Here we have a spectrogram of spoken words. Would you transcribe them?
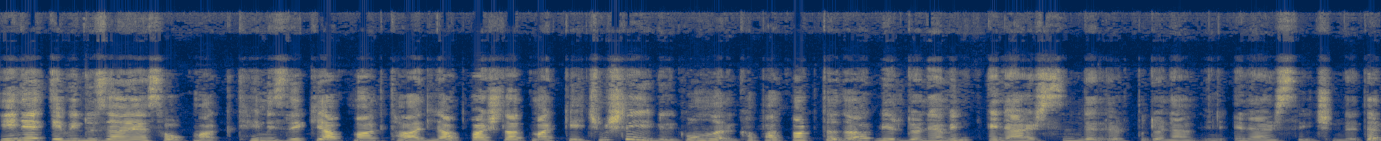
Yine evi düzene sokmak, temizlik yapmak, tadilat başlatmak, geçmişle ilgili konuları kapatmakta da bir dönemin enerjisindedir. Bu dönemin enerjisi içindedir.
